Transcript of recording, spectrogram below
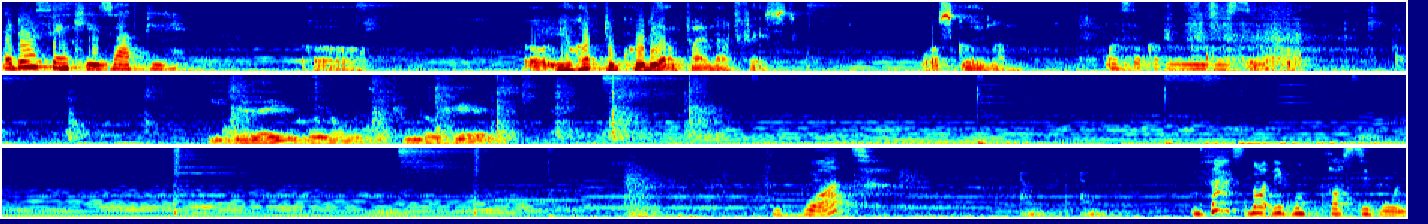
I don't think he's happy. Oh. Oh, you have to go there and find out first. What's going on? What's the cup of Majesty? Ijele, you hold on with the food, okay? What? That's not even possible.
